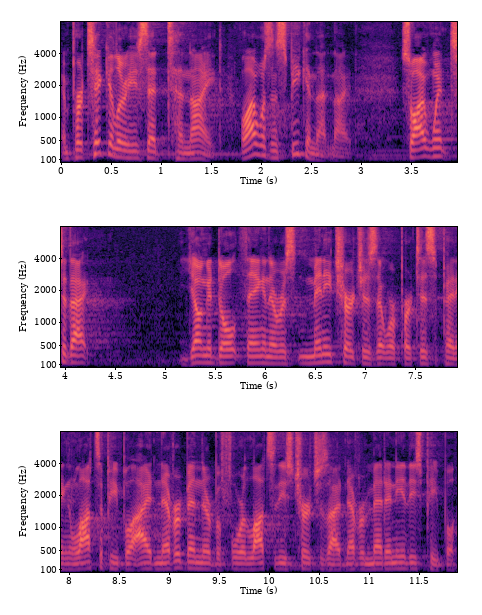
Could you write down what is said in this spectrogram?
In particular, he said, tonight. Well, I wasn't speaking that night. So I went to that young adult thing and there was many churches that were participating lots of people. I had never been there before lots of these churches. I had never met any of these people.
